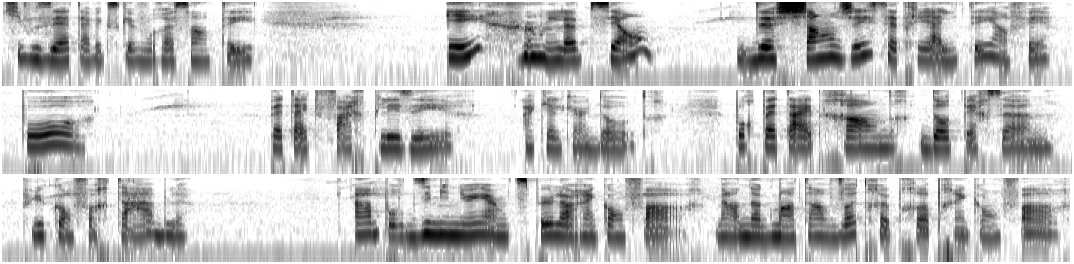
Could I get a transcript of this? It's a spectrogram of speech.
qui vous êtes, avec ce que vous ressentez. Et l'option de changer cette réalité, en fait, pour peut-être faire plaisir à quelqu'un d'autre, pour peut-être rendre d'autres personnes plus confortables, hein, pour diminuer un petit peu leur inconfort, mais en augmentant votre propre inconfort.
